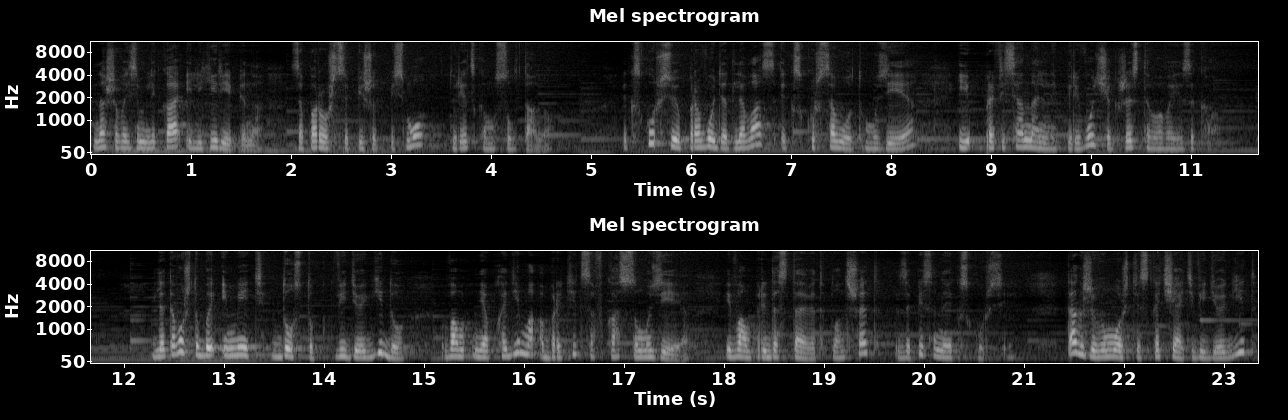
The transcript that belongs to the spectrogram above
нашего земляка Ильи Репина «Запорожцы пишут письмо турецкому султану». Экскурсию проводят для вас экскурсовод музея и профессиональный переводчик жестового языка. Для того, чтобы иметь доступ к видеогиду, вам необходимо обратиться в кассу музея, и вам предоставят планшет записанной экскурсией. Также вы можете скачать видеогид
